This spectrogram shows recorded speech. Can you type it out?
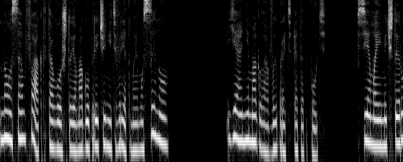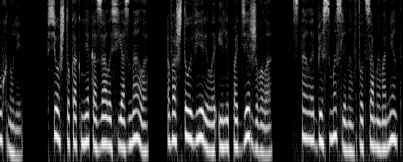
Но сам факт того, что я могу причинить вред моему сыну, я не могла выбрать этот путь. Все мои мечты рухнули. Все, что, как мне казалось, я знала, во что верила или поддерживала, стало бессмысленным в тот самый момент,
